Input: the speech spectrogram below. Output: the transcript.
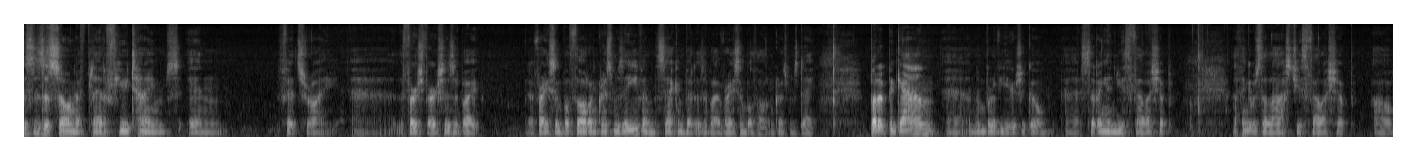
This is a song I've played a few times in Fitzroy. Uh, the first verse is about a very simple thought on Christmas Eve, and the second bit is about a very simple thought on Christmas Day. But it began uh, a number of years ago, uh, sitting in youth fellowship. I think it was the last youth fellowship of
